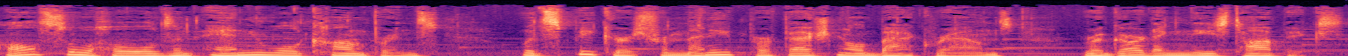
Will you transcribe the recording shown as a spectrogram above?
also holds an annual conference with speakers from many professional backgrounds regarding these topics.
